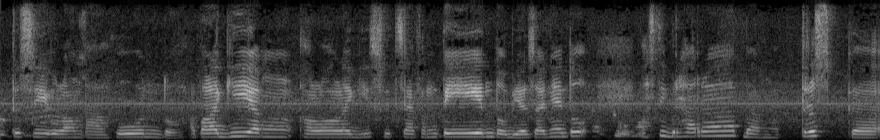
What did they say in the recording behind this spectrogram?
Itu sih ulang tahun tuh. Apalagi yang kalau lagi sweet seventeen tuh biasanya itu pasti berharap banget. Terus ke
